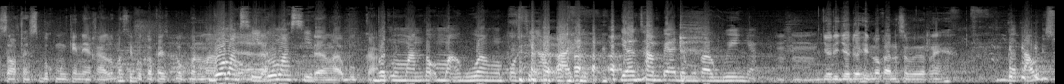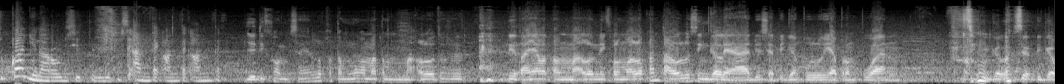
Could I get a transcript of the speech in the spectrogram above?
Soal Facebook mungkin ya kalau masih buka Facebook mohon maaf. Gue masih, Udah- gue masih. Udah nggak buka. Buat memantau emak gue ngeposting apa aja. Jangan sampai ada muka gue nya. Mm-mm, Jodoh-jodohin lo kan sebenarnya. Gak tahu dia suka aja naruh di situ. Dia pasti antek antek antek. Jadi kalau misalnya lo ketemu sama temen mak lo terus ditanya sama temen mak lo nih, kalau mak lo kan tahu lo single ya di usia 30 ya perempuan. single usia 30.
